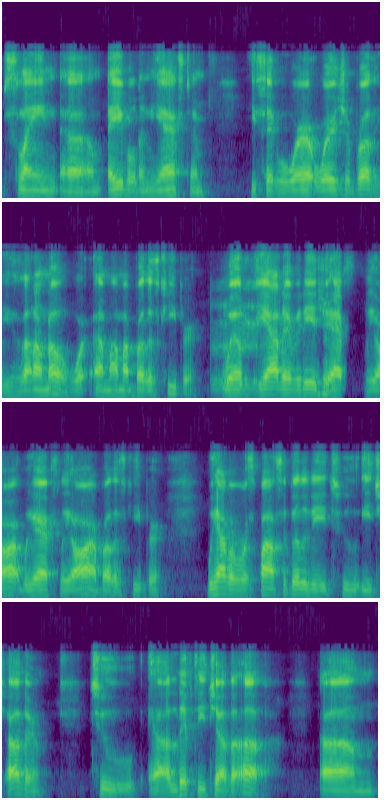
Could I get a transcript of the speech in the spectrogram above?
slain um, Abel, and he asked him, he said, "Well, where where's your brother?" He says, "I don't know. Where, am I my brother's keeper?" Mm-hmm. Well, the reality of it is, you absolutely are. We absolutely are our brother's keeper. We have a responsibility to each other to uh, lift each other up. Um,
